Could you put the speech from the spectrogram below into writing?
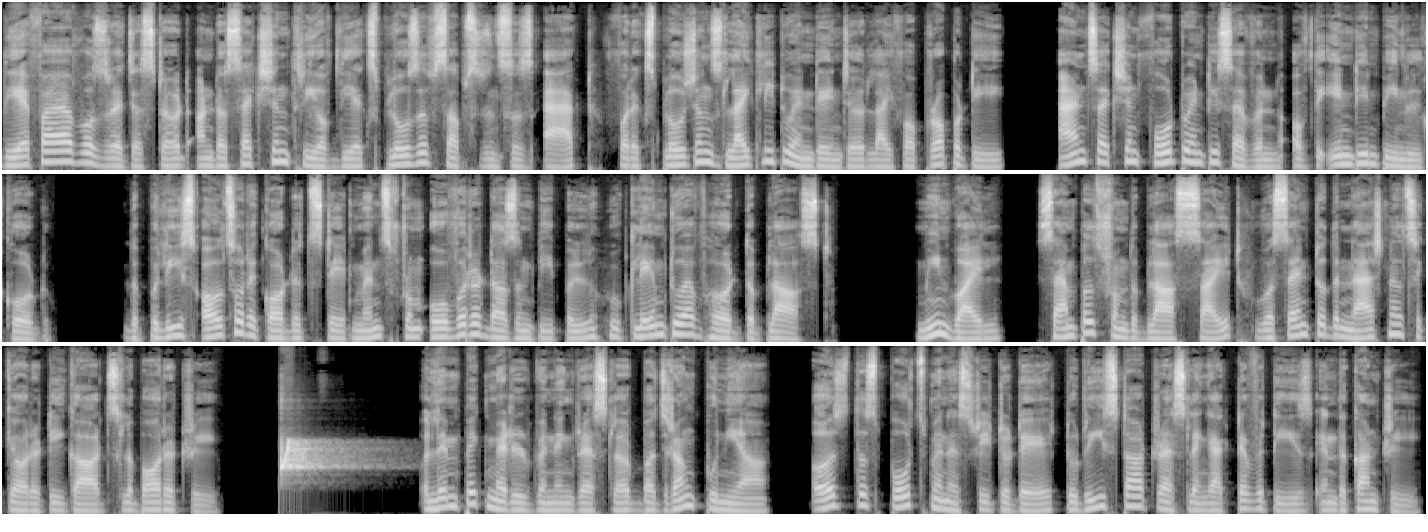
The FIR was registered under Section 3 of the Explosive Substances Act for explosions likely to endanger life or property and Section 427 of the Indian Penal Code. The police also recorded statements from over a dozen people who claim to have heard the blast. Meanwhile, samples from the blast site were sent to the National Security Guard's laboratory. Olympic medal winning wrestler Bajrang Punia urged the sports ministry today to restart wrestling activities in the country.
